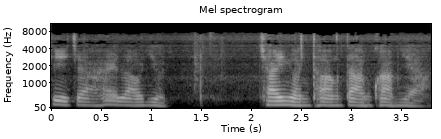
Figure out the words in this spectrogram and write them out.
ที่จะให้เราหยุดใช้เงินทองตามความอยาก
